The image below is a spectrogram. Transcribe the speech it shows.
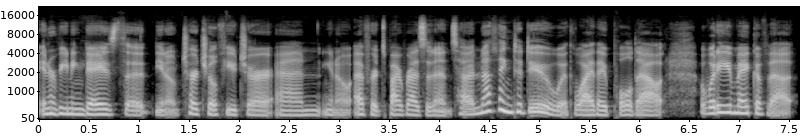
intervening days that, you know, Churchill Future and, you know, efforts by residents had nothing to do with why they pulled out. What do you make of that?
